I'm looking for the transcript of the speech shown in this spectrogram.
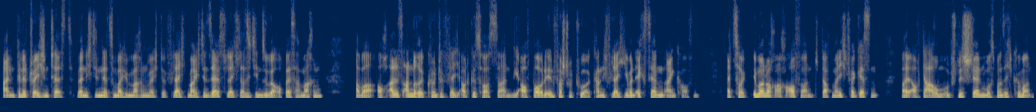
einen Penetration-Test, wenn ich den jetzt zum Beispiel machen möchte. Vielleicht mache ich den selbst, vielleicht lasse ich den sogar auch besser machen. Aber auch alles andere könnte vielleicht outgesourced sein. Die Aufbau der Infrastruktur kann ich vielleicht jemand externen einkaufen. Erzeugt immer noch auch Aufwand, darf man nicht vergessen, weil auch darum, um Schnittstellen muss man sich kümmern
